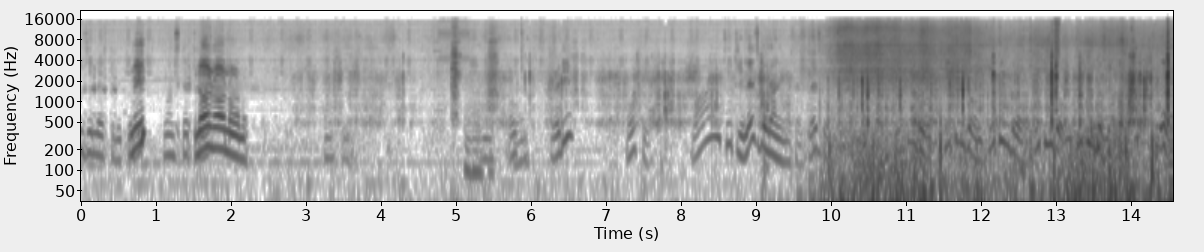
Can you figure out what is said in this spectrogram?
To the left little. Me? One step. No, no, no, no. Okay. Ready? Okay. One, two, three. Let's go running, my friend. Let's go. Keep it going. Keep it going. Keep it going. Keep it going. Good.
